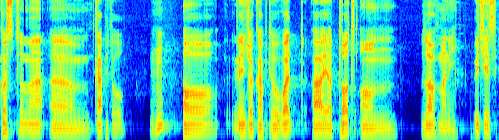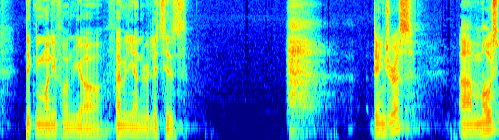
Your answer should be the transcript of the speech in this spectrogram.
customer um, capital Mhm. or venture capital. What are your thoughts on love money, which is taking money from your family and relatives? dangerous. Um, most,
